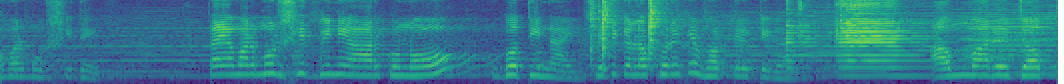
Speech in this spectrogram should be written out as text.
আমার মুর্শিদে। তাই আমার মুর্শিদ বিনে আর কোনো গতি নাই। সেটিকে লক্ষ্য রেখে ভক্তের একটি গান। আমার যত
